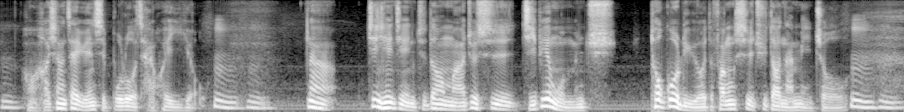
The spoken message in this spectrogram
嗯，哦，好像在原始部落才会有，嗯嗯。那静贤姐，你知道吗？就是即便我们去透过旅游的方式去到南美洲，嗯嗯。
